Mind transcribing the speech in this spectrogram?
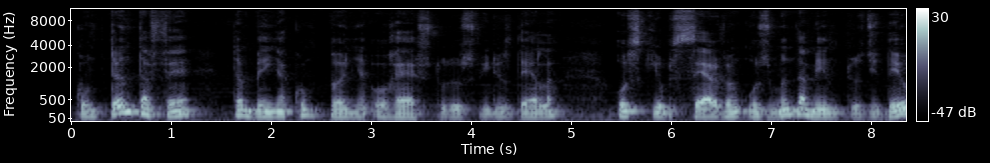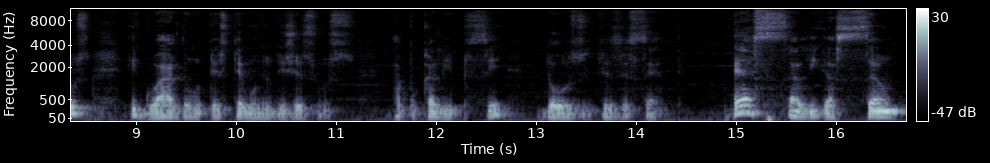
com tanta fé, também acompanha o resto dos filhos dela os que observam os mandamentos de Deus e guardam o testemunho de Jesus. Apocalipse 12, 17. Essa ligação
